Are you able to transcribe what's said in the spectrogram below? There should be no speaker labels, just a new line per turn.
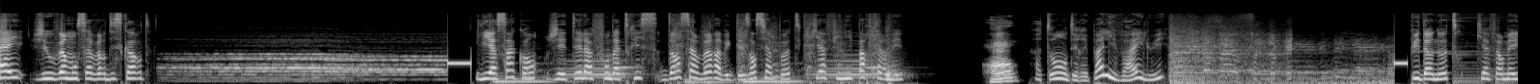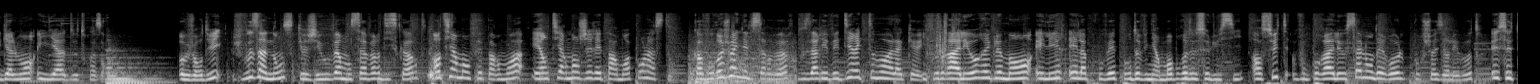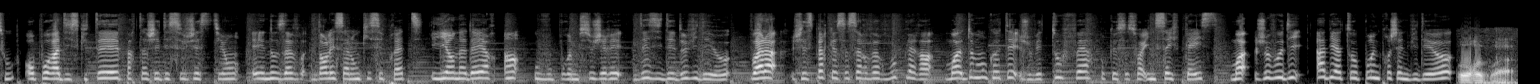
Hey, j'ai ouvert mon serveur Discord. Il y a 5 ans, j'ai été la fondatrice d'un serveur avec des anciens potes qui a fini par fermer.
Hein?
Attends, on dirait pas Levi, lui? Puis d'un autre qui a fermé également il y a 2-3 ans. Aujourd'hui, je vous annonce que j'ai ouvert mon serveur Discord, entièrement fait par moi et entièrement géré par moi pour l'instant. Quand vous rejoignez le serveur, vous arrivez directement à l'accueil. Il faudra aller au règlement, élire et l'approuver pour devenir membre de celui-ci. Ensuite, vous pourrez aller au salon des rôles pour choisir les vôtres, et c'est tout. On pourra discuter, partager des suggestions et nos œuvres dans les salons qui s'y prêtent. Il y en a d'ailleurs un où vous pourrez me suggérer des idées de vidéos. Voilà, j'espère que ce serveur vous plaira. Moi, de mon côté, je vais tout faire pour que ce soit une safe place. Moi, je vous dis à bientôt pour une prochaine vidéo.
Au revoir.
